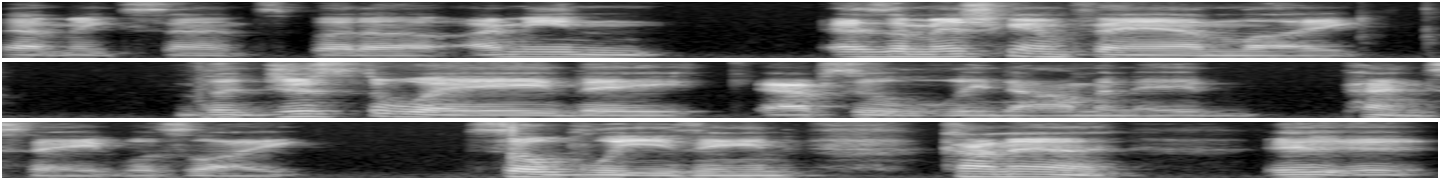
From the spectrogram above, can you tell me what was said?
that makes sense. But uh, I mean, as a Michigan fan, like the just the way they absolutely dominated Penn State was like so pleasing. Kind of, it, it,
